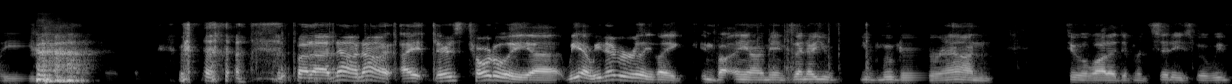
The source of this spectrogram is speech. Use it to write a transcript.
to eat. but uh, no, no, I there's totally uh, we yeah we never really like inv- you know what I mean because I know you've you've moved around to a lot of different cities, but we've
